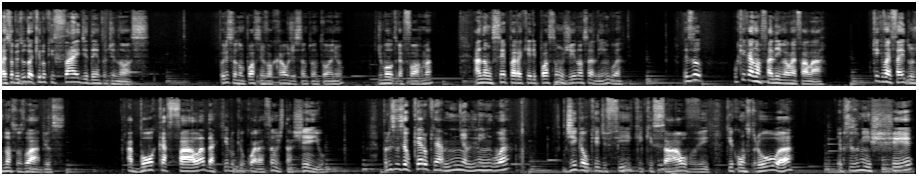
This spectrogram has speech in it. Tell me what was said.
Mas, sobretudo, aquilo que sai de dentro de nós. Por isso, eu não posso invocar hoje Santo Antônio de uma outra forma, a não ser para que ele possa ungir nossa língua. Mas o, o que, que a nossa língua vai falar? Que, que vai sair dos nossos lábios? A boca fala daquilo que o coração está cheio. Por isso, se eu quero que a minha língua diga o que edifique, que salve, que construa, eu preciso me encher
